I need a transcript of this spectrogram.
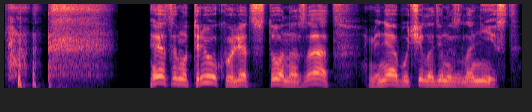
Этому трюку лет сто назад меня обучил один изланист —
